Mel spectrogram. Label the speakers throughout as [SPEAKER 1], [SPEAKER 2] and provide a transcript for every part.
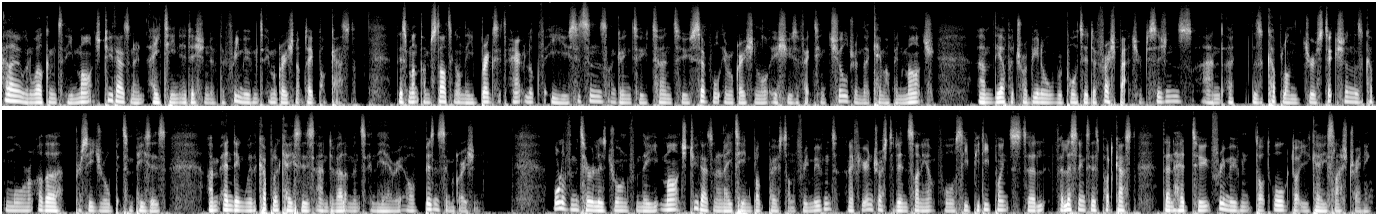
[SPEAKER 1] Hello and welcome to the March 2018 edition of the Free Movement Immigration Update podcast. This month I'm starting on the Brexit outlook for EU citizens. I'm going to turn to several immigration law issues affecting children that came up in March. Um, the Upper Tribunal reported a fresh batch of decisions, and uh, there's a couple on jurisdiction, there's a couple more on other procedural bits and pieces. I'm ending with a couple of cases and developments in the area of business immigration. All of the material is drawn from the March 2018 blog post on free movement, and if you're interested in signing up for CPD points to, for listening to this podcast, then head to freemovement.org.uk/training.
